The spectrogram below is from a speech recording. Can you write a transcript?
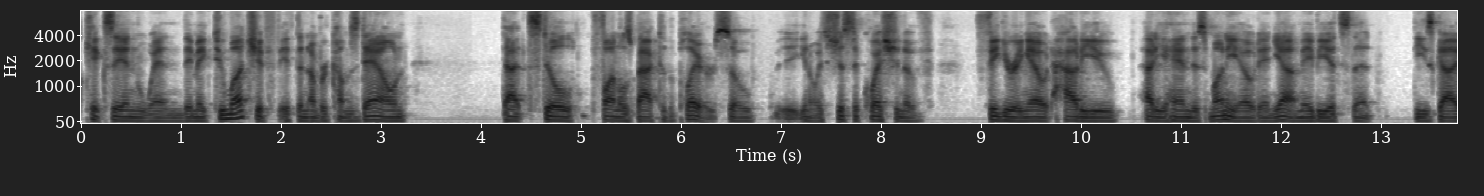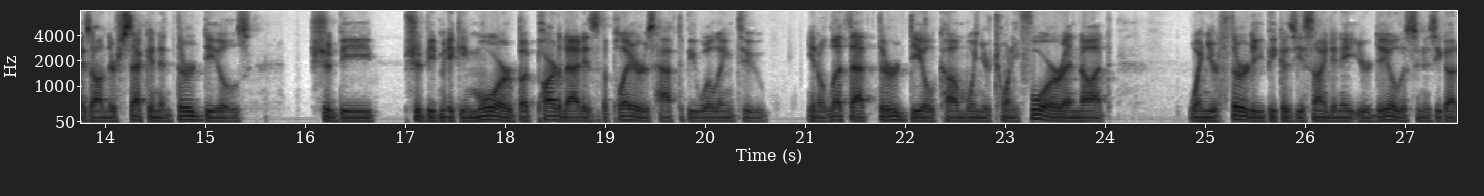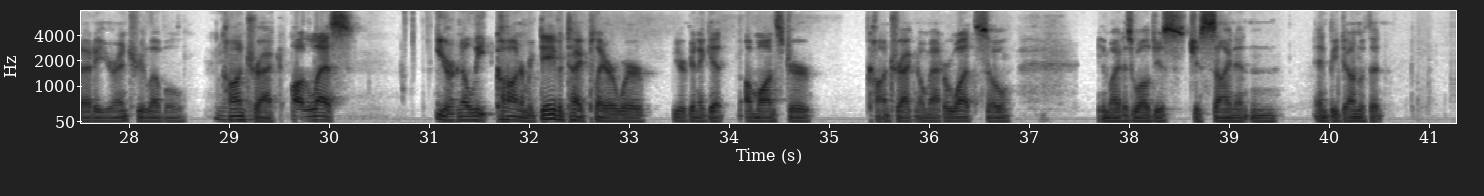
kicks in when they make too much. If if the number comes down, that still funnels back to the players. So you know, it's just a question of figuring out how do you how do you hand this money out? And yeah, maybe it's that these guys on their second and third deals should be should be making more, but part of that is the players have to be willing to, you know, let that third deal come when you're 24 and not when you're 30 because you signed an 8-year deal as soon as you got out of your entry level yeah. contract unless you're an elite Connor McDavid type player where you're going to get a monster contract no matter what. So you might as well just just sign it and and be done with it.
